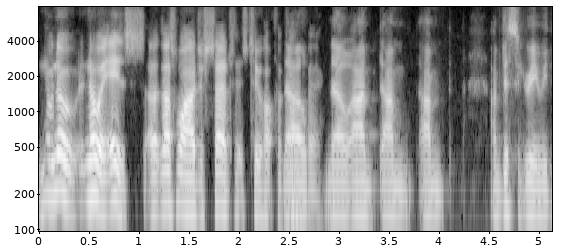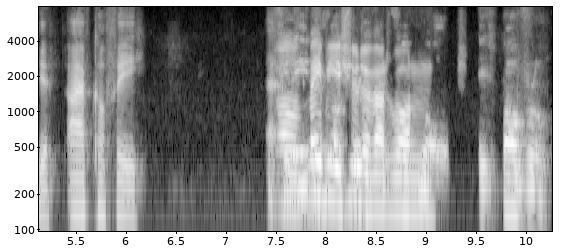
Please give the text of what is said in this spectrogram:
No, no, no, it is. Uh, That's why I just said it's too hot for No, coffee. no, I'm, I'm, I'm, I'm disagreeing with you. I have coffee. If Oh, maybe you should have had one- football, It's Bovril.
